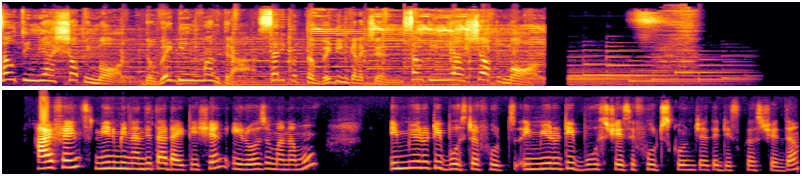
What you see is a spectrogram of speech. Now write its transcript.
South India shopping mall the wedding Mantra సరికొత్త wedding collection South India shopping mall hi friends నేను మీ నందిత డైటీషియన్. ఈరోజు మనము immunity booster foods immunity boost చేసే ఫుడ్స్ గురించి అయితే డిస్కస్ చేద్దాం.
